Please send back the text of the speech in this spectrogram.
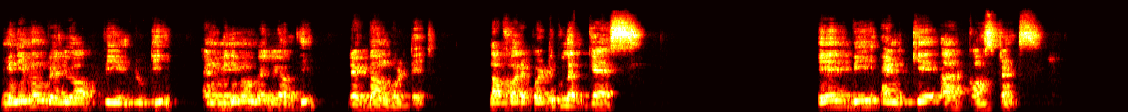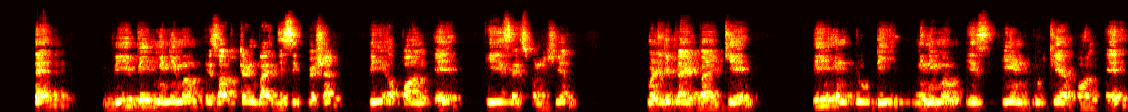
minimum value of P into D and minimum value of the breakdown voltage. Now for a particular gas, A, B and K are constants. Then VB minimum is obtained by this equation. B upon A, is exponential, multiplied by K. P into D minimum is E into K upon A,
